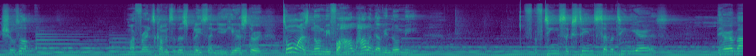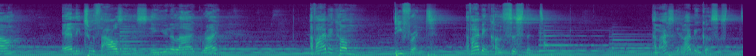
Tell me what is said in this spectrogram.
It shows up. My friends come into this place and you hear a story. Tom has known me for how, how long have you known me? 15, 16, 17 years? Thereabout, early 2000s in Unilag, right? Have I become different? Have I been consistent? I'm asking, have I been consistent?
